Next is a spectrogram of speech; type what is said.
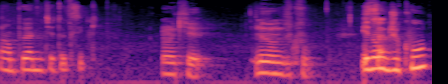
un peu amitié toxique. mm. Ok. Mais donc, du coup. Et donc, du coup,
